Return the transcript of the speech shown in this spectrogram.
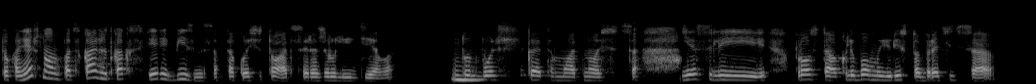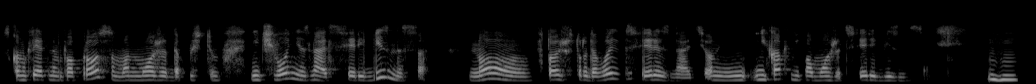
то, конечно, он подскажет, как в сфере бизнеса в такой ситуации разрулить дело. Тут больше к этому относится. Если просто к любому юристу обратиться с конкретным вопросом, он может, допустим, ничего не знать в сфере бизнеса, но в той же трудовой сфере знать. Он никак не поможет в сфере бизнеса. Угу.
